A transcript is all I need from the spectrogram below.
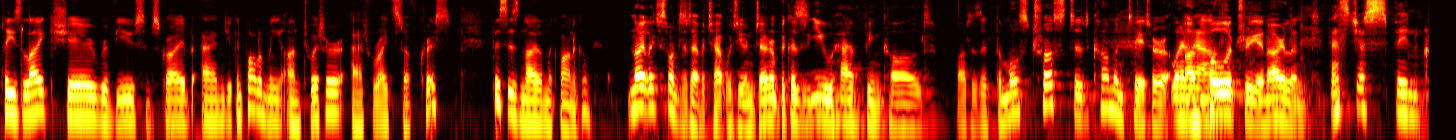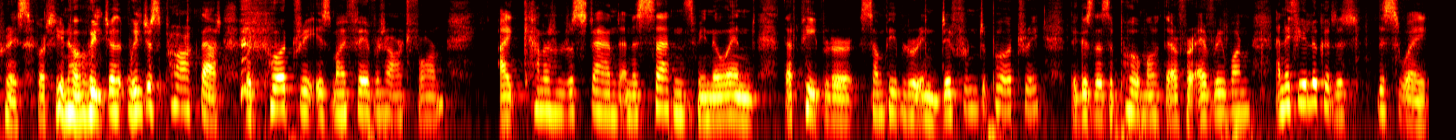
Please like, share, review, subscribe, and you can follow me on Twitter at RightStuffChris. This is Niall MacMonagle. Niall, I just wanted to have a chat with you in general because you have been called, what is it, the most trusted commentator Well, on now- poetry in Ireland. That's just spin, Chris. But you know, we'll just we'll just park that. But poetry is my favourite art form. I cannot understand, and it saddens me no end that people are some people are indifferent to poetry because there's a poem out there for everyone. And if you look at it this way.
